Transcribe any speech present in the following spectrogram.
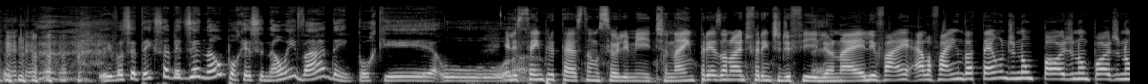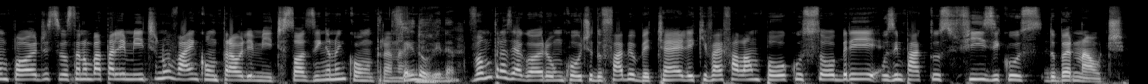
e você tem que saber dizer não, porque senão invadem, porque o... Eles sempre testam o seu limite, né? A empresa não é diferente de filho, é. né? Ele vai, ela vai indo até onde não pode, não pode, não pode. Se você não bater limite, não vai encontrar o limite. Sozinho não encontra, né? Sem dúvida. Vamos trazer agora um coach do Fábio Becelli, que vai falar um pouco sobre os impactos físicos do burnout.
